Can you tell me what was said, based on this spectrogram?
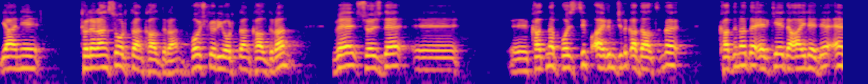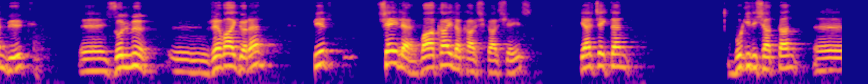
yani toleransı ortadan kaldıran, hoşgörüyü ortadan kaldıran ve sözde e, e, kadına pozitif ayrımcılık adı altında kadına da erkeğe de ailede en büyük e, zulmü e, reva gören bir şeyle, vakayla karşı karşıyayız. Gerçekten bu gidişattan e,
